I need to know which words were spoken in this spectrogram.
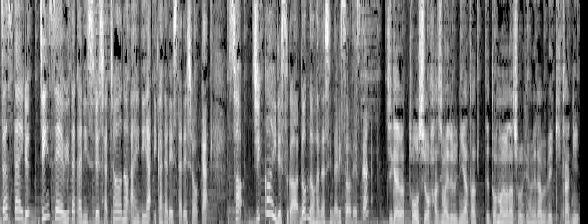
ザ・スタイル人生を豊かにする社長のアイディアいかがでしたでしょうか？さあ次回ですがどんなお話になりそうですか？次回は投資を始めるにあたってどのような商品を選ぶべきかに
